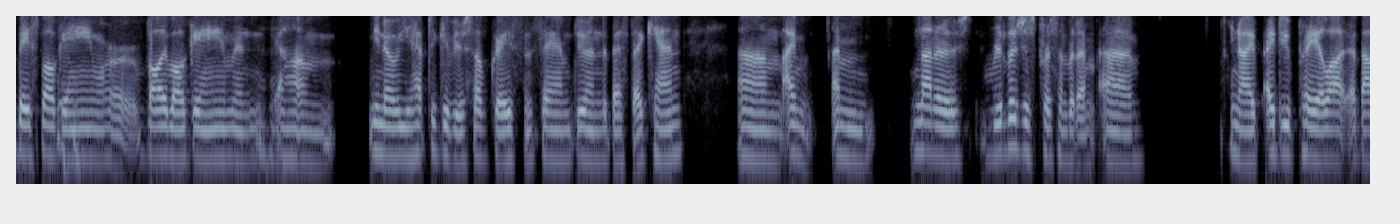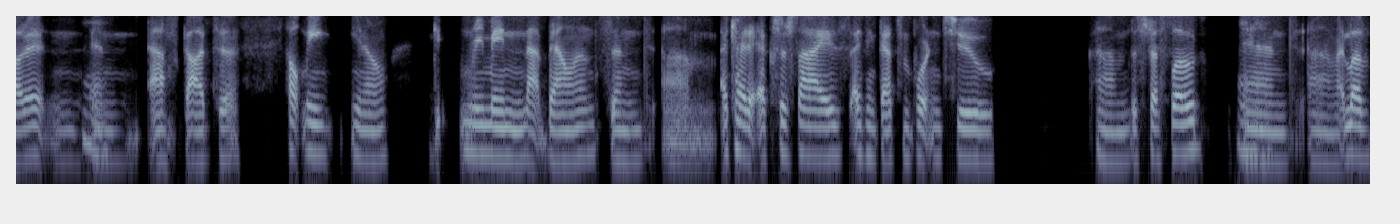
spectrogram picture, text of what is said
baseball game or volleyball game and mm-hmm. um you know you have to give yourself grace and say I'm doing the best I can. Um I'm I'm not a religious person but I'm uh, you know I I do pray a lot about it and mm-hmm. and ask God to help me you know get, remain in that balance. And um, I try to exercise. I think that's important to um, the stress load. Mm-hmm. And um, I love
